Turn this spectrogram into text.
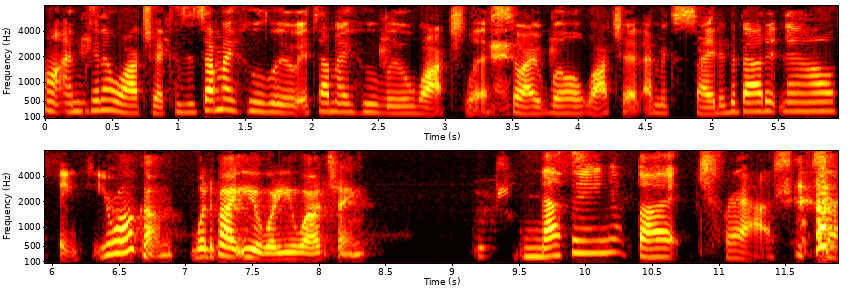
Well, I'm gonna watch it because it's on my Hulu. It's on my Hulu watch list, Okay. so I will watch it. I'm excited about it now. Thank you. You're welcome. What about you? What are you watching? Nothing but trash. So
